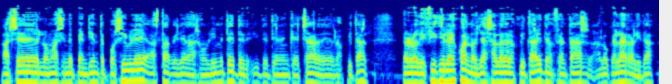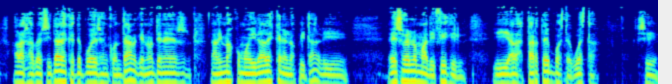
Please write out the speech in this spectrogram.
a ser lo más independiente posible hasta que llegas a un límite y y te tienen que echar del hospital. Pero lo difícil es cuando ya sales del hospital y te enfrentas a lo que es la realidad, a las adversidades que te puedes encontrar, que no tienes las mismas comodidades que en el hospital y eso es lo más difícil y adaptarte pues te cuesta. Sí,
